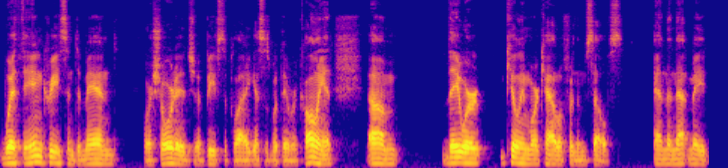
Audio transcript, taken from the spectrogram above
with the increase in demand or shortage of beef supply, I guess is what they were calling it, um, they were killing more cattle for themselves, and then that made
